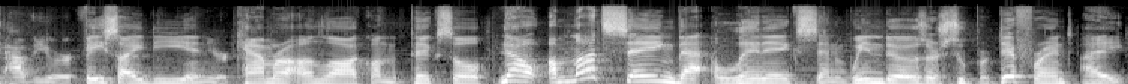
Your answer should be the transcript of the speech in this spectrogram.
have your Face ID and your camera unlock on the Pixel. Now, I'm not saying that Linux and Windows are super different. I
